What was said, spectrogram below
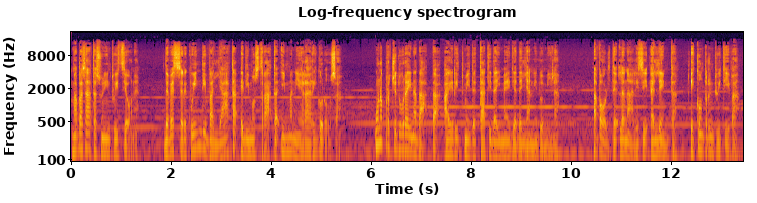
ma basata su un'intuizione. Deve essere quindi vagliata e dimostrata in maniera rigorosa. Una procedura inadatta ai ritmi dettati dai media degli anni 2000. A volte l'analisi è lenta e controintuitiva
